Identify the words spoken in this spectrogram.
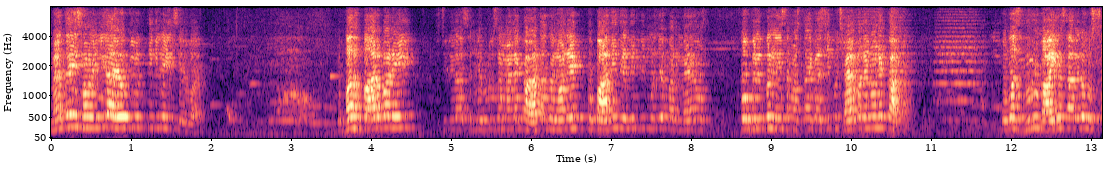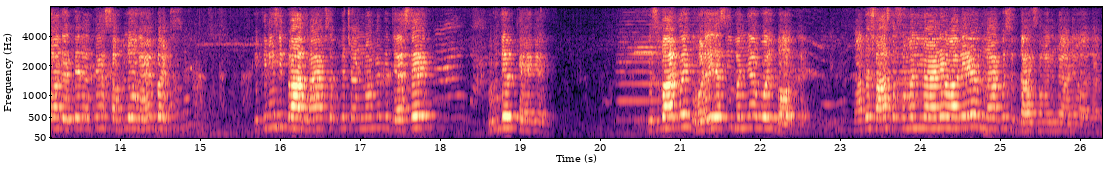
मैं तो ये समझ लिया अयोग्य व्यक्ति के लिए ही सेवा है। तो बस बार बार यही पिछली बार संजय गुरु से मैंने कहा था तो उन्होंने एक उपाधि दे दी थी मुझे, पर मैं उसको बिल्कुल नहीं समझता कि ऐसी कुछ है, पर इन्होंने कहा था। तो बस गुरु भाई सारे लोग उत्साह देते रहते हैं, सब लोग हैं, बट इतनी सी प्रार्थना है आप सबके चरणों में, कि जैसे गुरुदेव कह गए। इस बार कोई घोड़े जैसी बन जाए, वही बहुत है। ना तो शास्त्र समझ में आने वाले हैं और ना कोई सिद्धांत समझ में आने वाला है।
